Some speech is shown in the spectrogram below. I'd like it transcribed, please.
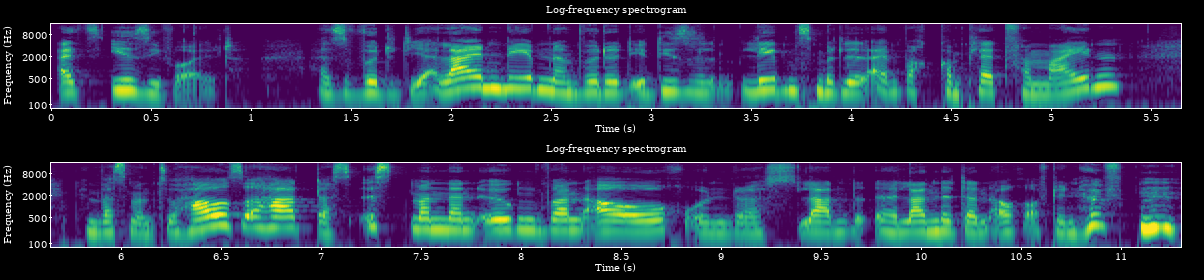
als ihr sie wollt. Also würdet ihr allein leben, dann würdet ihr diese Lebensmittel einfach komplett vermeiden. Denn was man zu Hause hat, das isst man dann irgendwann auch und das land, äh, landet dann auch auf den Hüften.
